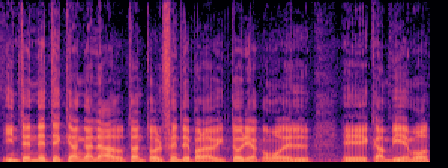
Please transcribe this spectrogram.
intendentes que han ganado, tanto del Frente para la Victoria como del Cambiemos,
